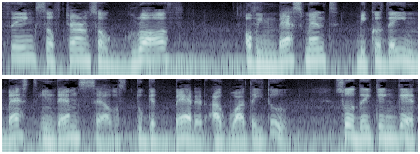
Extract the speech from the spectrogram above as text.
thinks of terms of growth, of investment, because they invest in themselves to get better at what they do so they can get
